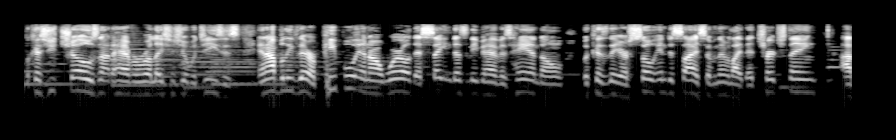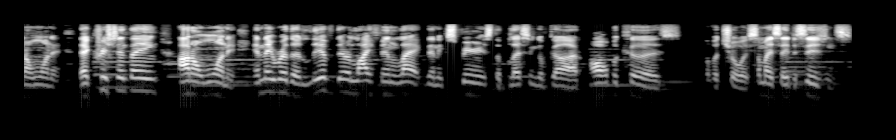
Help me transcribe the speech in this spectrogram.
because you chose not to have a relationship with Jesus. And I believe there are people in our world that Satan doesn't even have his hand on because they are so indecisive. And they're like, that church thing, I don't want it. That Christian thing, I don't want it. And they rather live their life in lack than experience the blessing of God, all because of a choice. Somebody say decisions.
